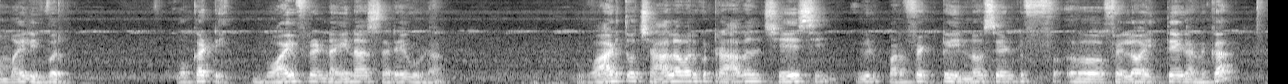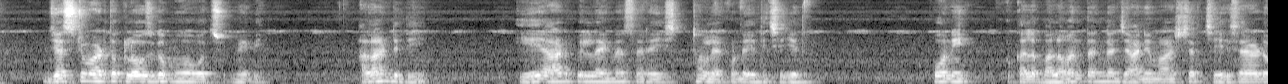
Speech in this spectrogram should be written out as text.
అమ్మాయిలు ఇవ్వరు. ఒకటి బాయ్ ఫ్రెండ్ అయినా సరే కూడా వాడితో చాలా వరకు ట్రావెల్ చేసి వీడు పర్ఫెక్ట్ ఇన్నోసెంట్ ఫెలో అయితే కనుక జస్ట్ వాడితో క్లోజ్గా మూవ్ అవ్వచ్చు మేబీ. అలాంటిది ఏ ఆడపిల్ల అయినా సరే ఇష్టం లేకుండా ఏది చేయదు పోనీ ఒకవేళ బలవంతంగా జానీ మాస్టర్ చేశాడు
